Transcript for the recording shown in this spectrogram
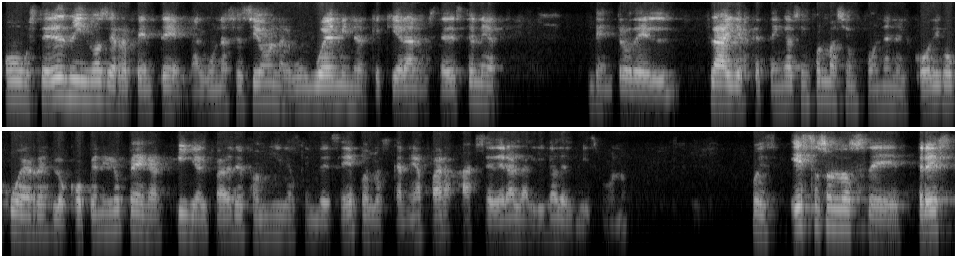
o ustedes mismos de repente alguna sesión, algún webinar que quieran ustedes tener dentro del flyer que tenga esa información, ponen el código QR, lo copian y lo pegan y ya el padre de familia quien desee pues lo escanea para acceder a la liga del mismo, ¿no? Pues estos son los eh, tres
